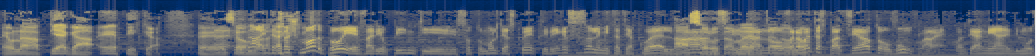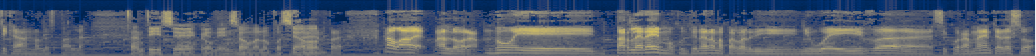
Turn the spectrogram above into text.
È una piega epica. Eh, Eh, insomma, no, i Depeche Mode poi è variopinti sotto molti aspetti, mica si sono limitati a quello. anzi, Assolutamente, hanno no, veramente spaziato ovunque. Vabbè, quanti anni di musica hanno alle spalle? tantissimi, Ecco, quindi mm, insomma non possiamo... Sempre. No, vabbè, allora, noi parleremo, continueremo a parlare di New Wave, eh, sicuramente. Adesso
